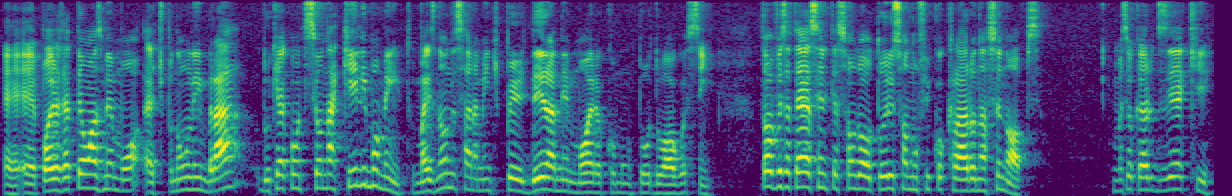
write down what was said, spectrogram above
É, é, pode até ter umas memórias, é, tipo, não lembrar do que aconteceu naquele momento, mas não necessariamente perder a memória como um todo ou algo assim. Talvez até essa intenção do autor e só não ficou claro na sinopse. Mas eu quero dizer aqui,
